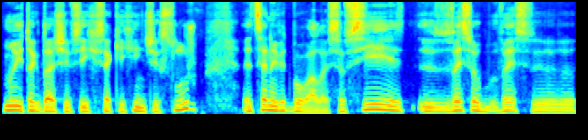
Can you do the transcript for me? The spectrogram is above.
ну і так далі, всіх всяких інших служб. Е, Це не відбувалося. Всі е, весь весь е,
